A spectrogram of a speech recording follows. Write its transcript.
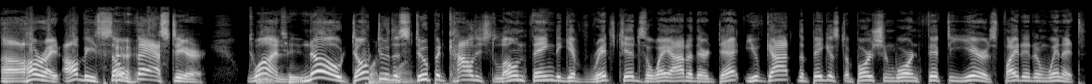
Uh, all right, I'll be so fast here. One, no, don't do the stupid college loan thing to give rich kids away out of their debt. You've got the biggest abortion war in 50 years. Fight it and win it.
